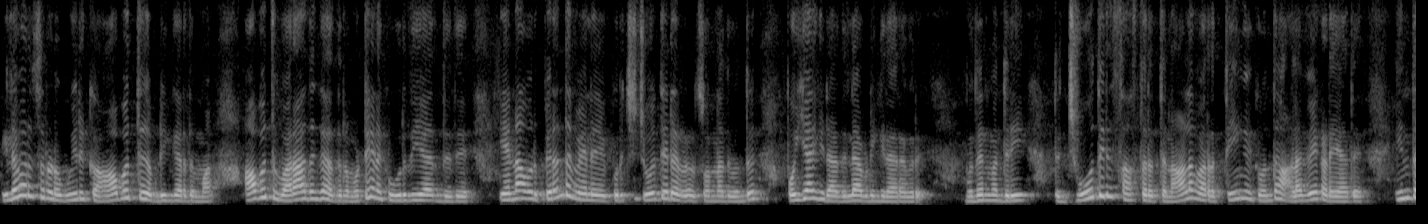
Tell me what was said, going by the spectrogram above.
இளவரசரோட உயிருக்கு ஆபத்து அப்படிங்கிறது மா ஆபத்து வராதுங்கிறதுல அதில் மட்டும் எனக்கு உறுதியாக இருந்தது. ஏன்னா அவர் பிறந்த வேலையை குறித்து ஜோதிடர்கள் சொன்னது வந்து பொய்யாகிடாதுல்ல அப்படிங்கிறார் அவர். முதன் மந்திரி இந்த ஜோதிட சாஸ்திரத்தினால வர தீங்குக்கு வந்து அளவே கிடையாது. இந்த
